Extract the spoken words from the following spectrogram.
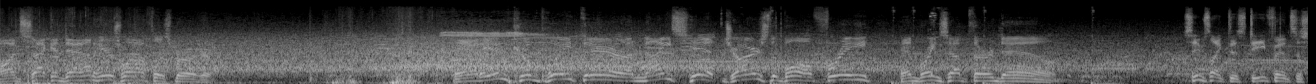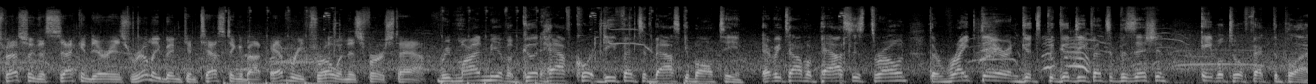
On second down, here's Roethlisberger. And incomplete there. A nice hit. Jars the ball free and brings up third down. Seems like this defense, especially the secondary, has really been contesting about every throw in this first half. Remind me of a good half-court defensive basketball team. Every time a pass is thrown, they're right there in good, good defensive position, able to affect the play.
